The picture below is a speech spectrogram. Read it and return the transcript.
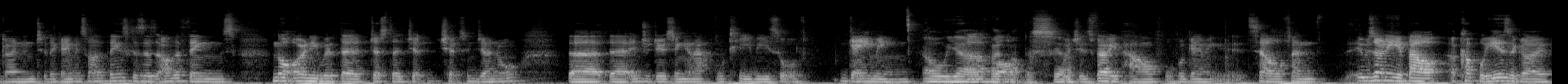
Going into the gaming side of things, because there's other things, not only with their just their j- chips in general, they're, they're introducing an Apple TV sort of gaming Oh yeah, uh, box, about this. Yeah. which is very powerful for gaming itself. And it was only about a couple of years ago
